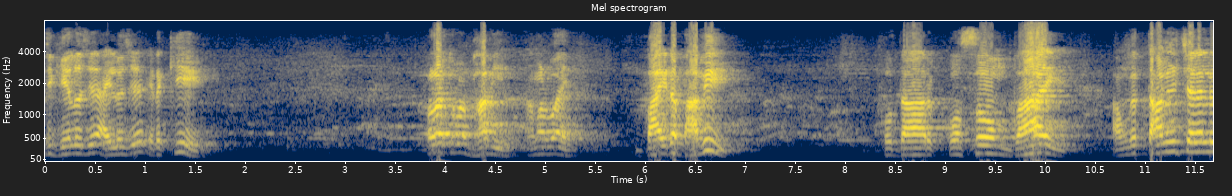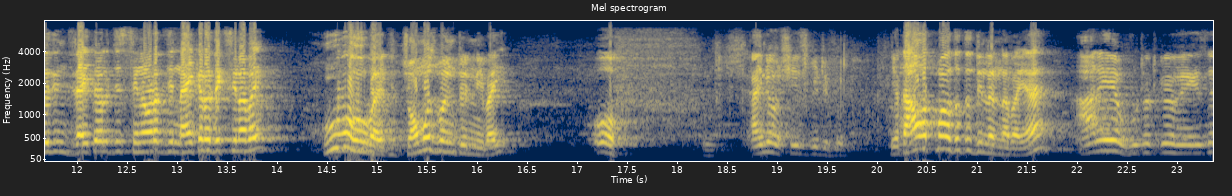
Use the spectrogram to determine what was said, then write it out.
যে গেল যে আইলো যে এটা কে? বলা তোমার ভাবি আমার ওয়াইফ ভাই এটা ভাবি? খোদার কসম ভাই। আমাকে তামিল চ্যানেল ওই দিন যাইতে হলে যে সিনেমাটা যে নায়িকাটা দেখছি না ভাই? হুবহু ভাই চমজ বইন্টন নি ভাই। ওফ I know she is beautiful দাওয়াত মাওয়াত তো দিলেন না ভাই হ্যাঁ? আরে হুটহাট করে হয়ে গেছে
